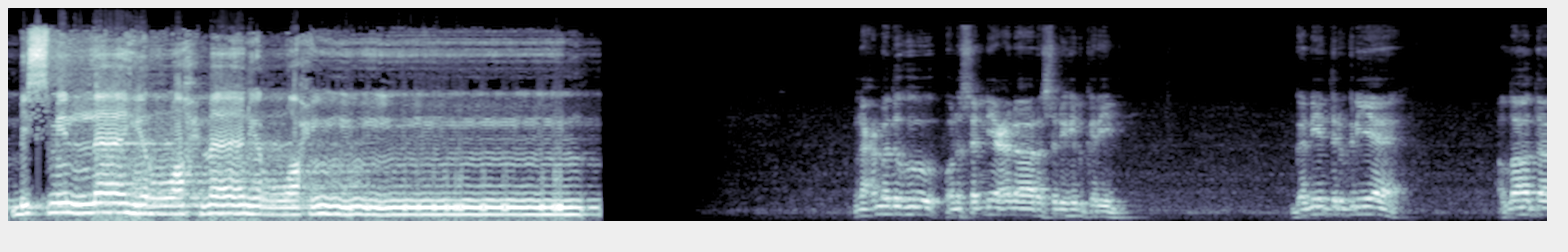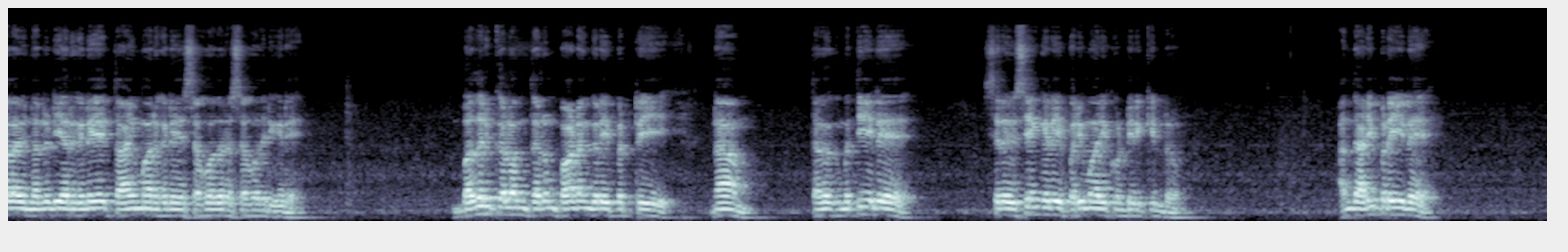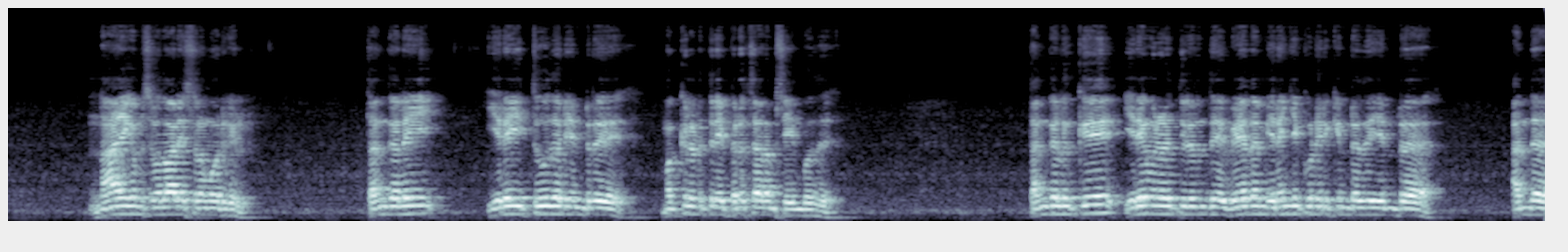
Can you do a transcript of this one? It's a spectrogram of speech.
بسم الله الرحمن الرحيم நஹமதுஹு ஒன்று சல்லி அலா ரசூலிஹில் கரீம் கண்ணியத்திற்குரிய அல்லாஹ் தாலாவின் நல்லடியார்களே தாய்மார்களே சகோதர சகோதரிகளே பதிர்களம் தரும் பாடங்களை பற்றி நாம் தங்களுக்கு மத்தியிலே சில விஷயங்களை பரிமாறிக்கொண்டிருக்கின்றோம் அந்த அடிப்படையிலே நாயகம் சிவதாலேஸ்வரம் அவர்கள் தங்களை இறை தூதர் என்று மக்களிடத்திலே பிரச்சாரம் செய்யும்போது தங்களுக்கு இறைவனிடத்திலிருந்து வேதம் இறங்கிக் கொண்டிருக்கின்றது என்ற அந்த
